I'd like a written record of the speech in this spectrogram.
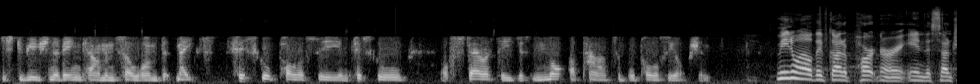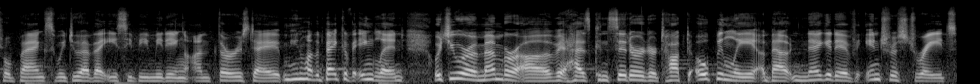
distribution of income and so on that makes fiscal policy and fiscal austerity just not a palatable policy option. Meanwhile, they've got a partner in the central banks. and We do have that ECB meeting on Thursday. Meanwhile, the Bank of England, which you were a member of, has considered or talked openly about negative interest rates.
